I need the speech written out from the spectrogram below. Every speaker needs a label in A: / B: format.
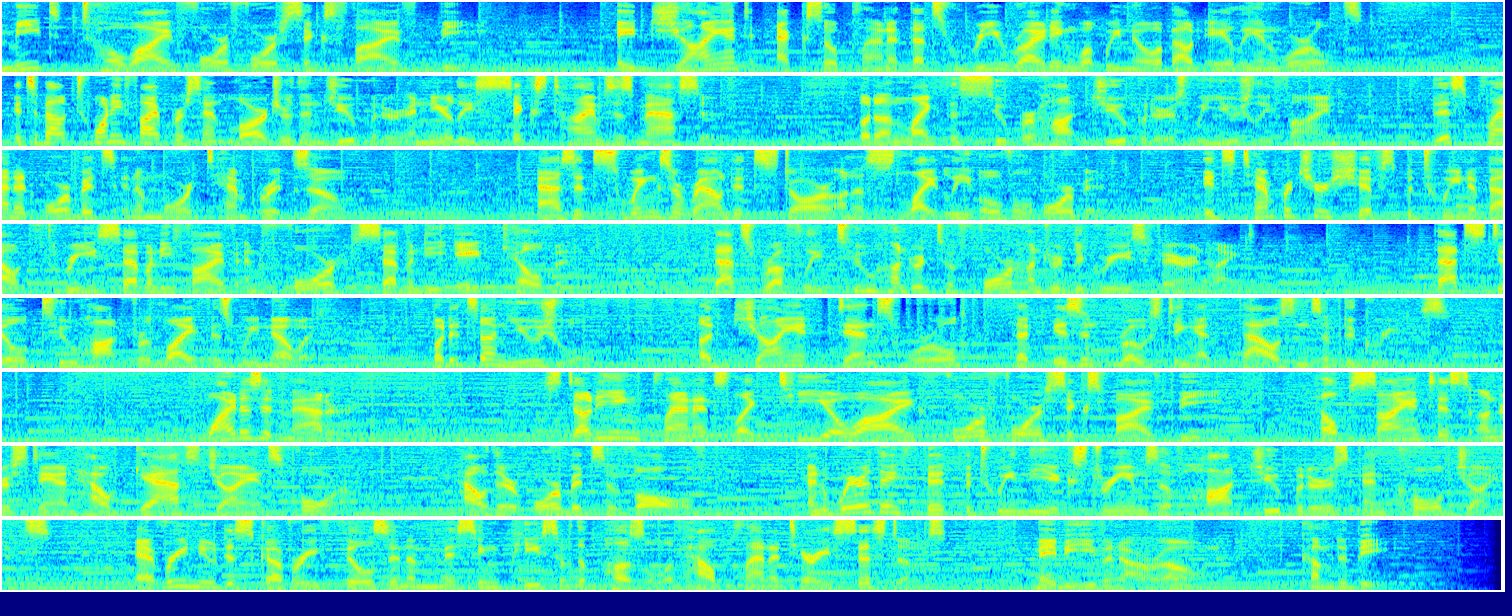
A: Meet TOI 4465b, a giant exoplanet that's rewriting what we know about alien worlds. It's about 25% larger than Jupiter and nearly six times as massive. But unlike the super hot Jupiters we usually find, this planet orbits in a more temperate zone. As it swings around its star on a slightly oval orbit, its temperature shifts between about 375 and 478 Kelvin. That's roughly 200 to 400 degrees Fahrenheit. That's still too hot for life as we know it, but it's unusual. A giant dense world that isn't roasting at thousands of degrees. Why does it matter? Studying planets like TOI 4465b helps scientists understand how gas giants form, how their orbits evolve, and where they fit between the extremes of hot Jupiters and cold giants. Every new discovery fills in a missing piece of the puzzle of how planetary systems, maybe even our own, come to be.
